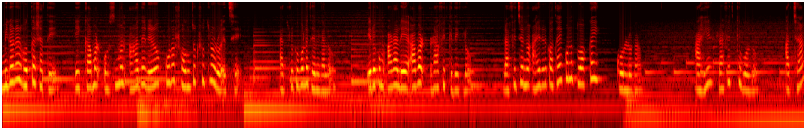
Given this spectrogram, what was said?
মিলনের হত্যার সাথে এই কামার ওসমান আহাদেরও কোনো সংযোগ সূত্র রয়েছে। এতটুকু বলে থেমে গেল। এরকম আড়ালে আবার রাফিদকে দেখল। রাফিদ যেন আহিরের কথায় কোনো তোয়াক্কাই করল না। আহির রাফিদকে বলল আচ্ছা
